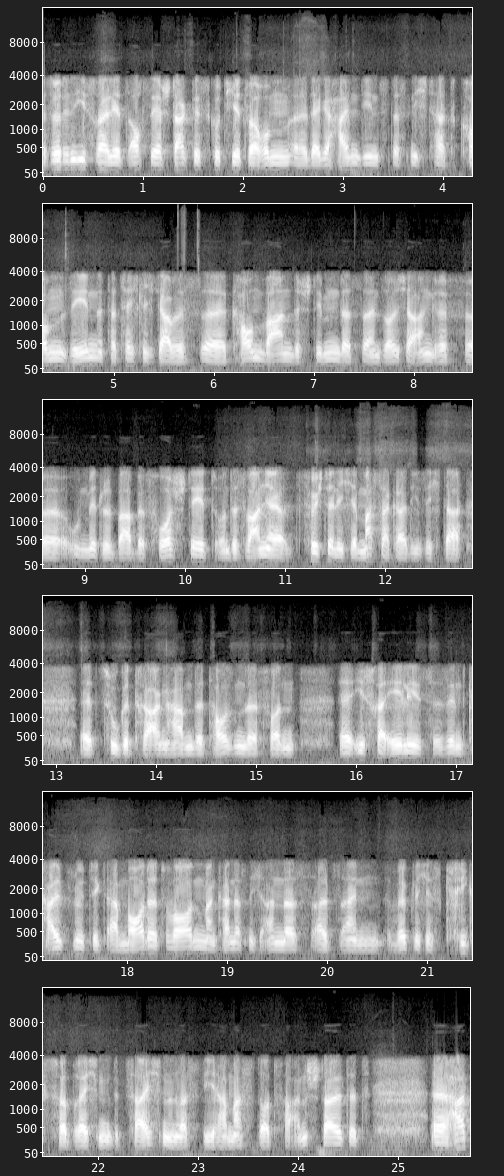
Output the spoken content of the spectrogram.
Es wird in Israel jetzt auch sehr stark diskutiert, warum äh, der Geheimdienst das nicht hat kommen sehen. Tatsächlich gab es äh, kaum warnende Stimmen, dass ein solcher Angriff äh, unmittelbar bevorsteht. Und es waren ja fürchterliche Massaker, die sich da zugetragen haben. Tausende von Israelis sind kaltblütig ermordet worden. Man kann das nicht anders als ein wirkliches Kriegsverbrechen bezeichnen, was die Hamas dort veranstaltet. Äh, hat.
